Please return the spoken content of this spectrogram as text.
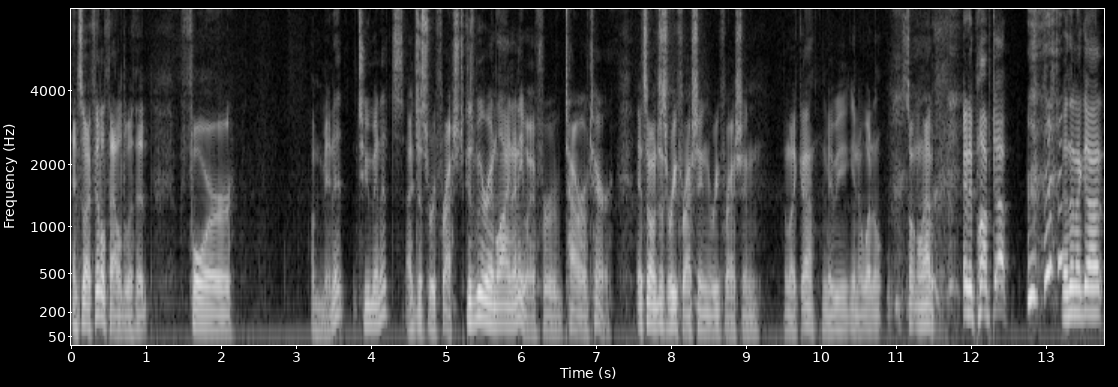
And so I fiddle faddled with it for a minute, two minutes. I just refreshed because we were in line anyway for Tower of Terror. And so I'm just refreshing, refreshing. I'm like, ah, maybe you know what, something will happen. And it popped up, and then I got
